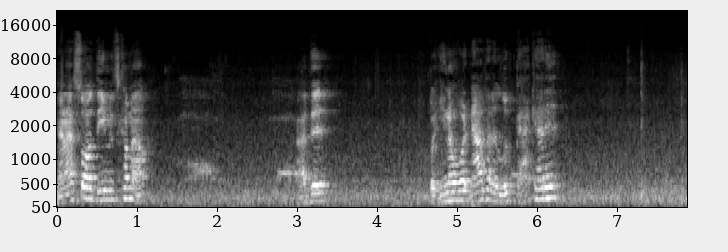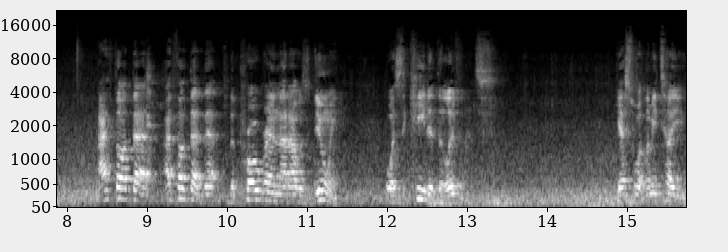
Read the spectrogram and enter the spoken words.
And I saw demons come out. I did. But you know what? Now that I look back at it, I thought that I thought that, that the program that I was doing was the key to deliverance. Guess what? Let me tell you,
